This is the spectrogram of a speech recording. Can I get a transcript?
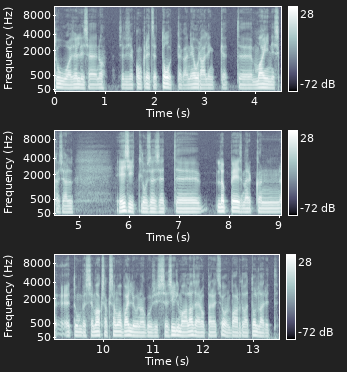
tuua sellise noh, sellise konkreetse tootega Neuralink, et äh, mainis ka seal esitluses, et lõppeesmärk on, et umbes see maksaks sama palju nagu siis see silma laseroperatsioon, paar tuhat dollarit.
